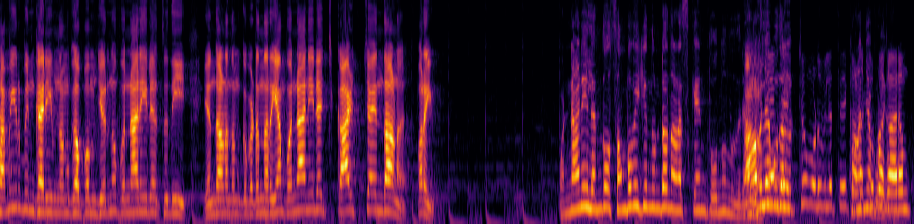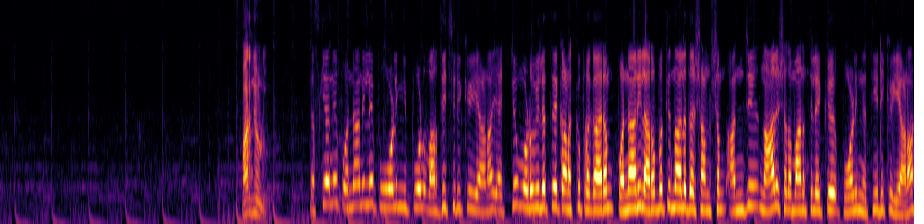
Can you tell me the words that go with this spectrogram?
സമീർ ബിൻ കരീം നമുക്കൊപ്പം ചേർന്നു പൊന്നാനിയിലെ സ്ഥിതി എന്താണെന്ന് നമുക്ക് പെട്ടെന്നറിയാം പൊന്നാനിയിലെ കാഴ്ച എന്താണ്? പറയൂ. പൊന്നാനിയിൽ എന്തോ സംഭവിക്കുന്നുണ്ടെന്നാണ് എസ് കെ തോന്നുന്നത്. രാവിലെ മുതൽ ഏറ്റവും ഒടുവിലത്തെ കണക്ക് പ്രകാരം പറഞ്ഞോളൂ. എസ് പൊന്നാനിലെ പോളിംഗ് ഇപ്പോൾ വർദ്ധിച്ചിരിക്കുകയാണ്. ഏറ്റവും ഒടുവിലത്തെ കണക്ക് പ്രകാരം പൊന്നാനിയിൽ അറുപത്തിനാല് ദശാംശം അഞ്ച് നാല് ശതമാനത്തിലേക്ക് പോളിംഗ് എത്തിയിരിക്കുകയാണ്.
